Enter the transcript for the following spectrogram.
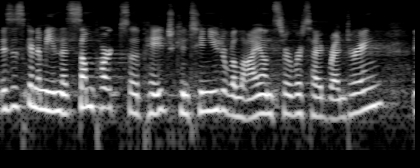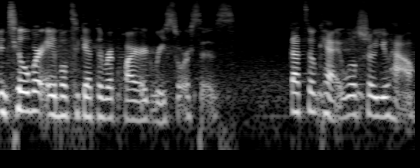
this is going to mean that some parts of the page continue to rely on server-side rendering until we're able to get the required resources. That's OK. We'll show you how.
